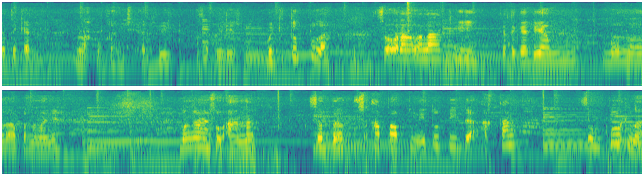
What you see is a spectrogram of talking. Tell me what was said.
ketika melakukan jihad fi sabilillah. Begitu pula seorang lelaki ketika dia me, apa namanya? mengasuh anak sebagus apa pun itu tidak akan sempurna,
